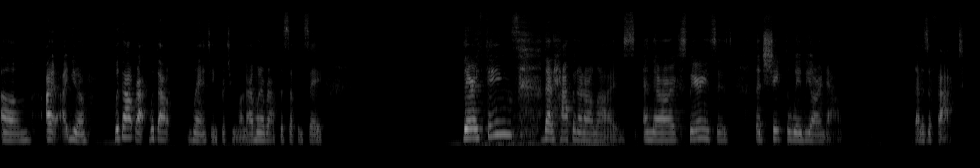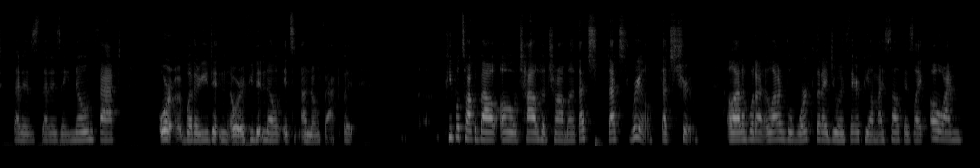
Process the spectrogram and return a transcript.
um I, I you know without without ranting for too long, I want to wrap this up and say there are things that happen in our lives and there are experiences that shape the way we are now. That is a fact. That is that is a known fact or whether you didn't or if you didn't know it's an unknown fact but people talk about oh childhood trauma. That's that's real. That's true. A lot of what i a lot of the work that i do in therapy on myself is like oh i'm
